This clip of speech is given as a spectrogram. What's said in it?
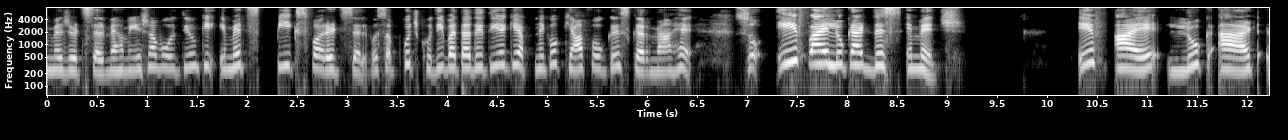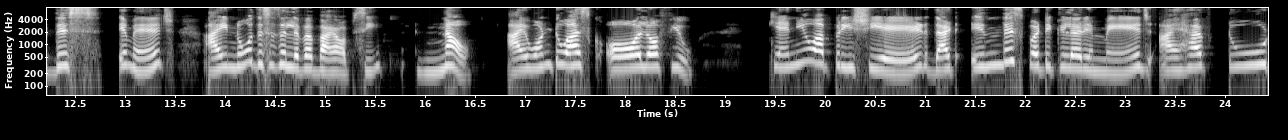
image itself. मैं हमेशा बोलती हूँ कि image speaks for itself. वो सब कुछ खुद ही बता देती है कि अपने को क्या focus करना है. So if I look at this image, if I look at this image, I know this is a liver biopsy. Now, I want to ask all of you, can you appreciate that in this particular image, I have two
